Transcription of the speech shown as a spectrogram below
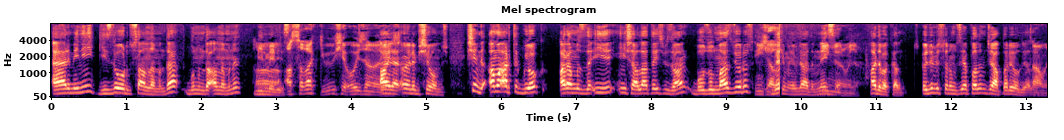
Ermeni gizli ordusu anlamında. Bunun da anlamını bilmeliyiz. Aa, asalak gibi bir şey. O yüzden öyle. Aynen öyle bir şey olmuş. Şimdi ama artık yok. Aramızda iyi. İnşallah da hiçbir zaman bozulmaz diyoruz. İnşallah. Ve- Kim evladım neyse. Hadi bakalım. Ödüllü sorumuzu yapalım. Cevapları yollayalım. Tamam hocam.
